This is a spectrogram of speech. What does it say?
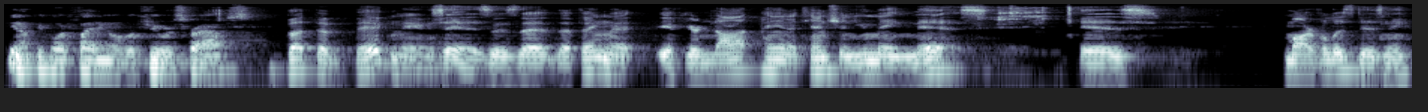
you know people are fighting over fewer scraps. But the big news is, is that the thing that if you're not paying attention, you may miss is Marvel is Disney,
